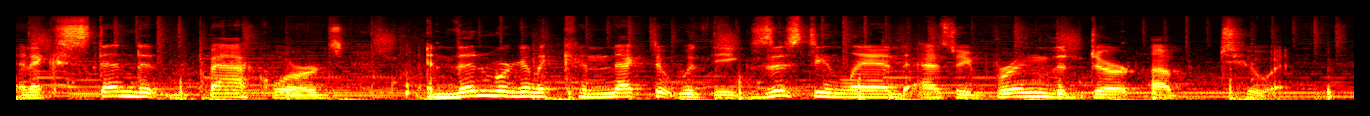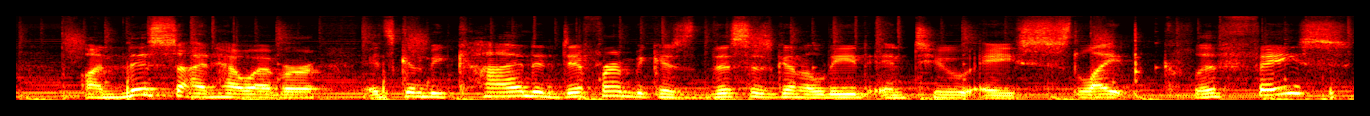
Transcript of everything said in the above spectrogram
and extend it backwards, and then we're gonna connect it with the existing land as we bring the dirt up to it. On this side, however, it's gonna be kind of different because this is gonna lead into a slight cliff face.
